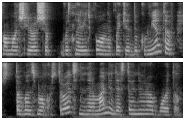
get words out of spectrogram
помочь Леше восстановить полный пакет документов, чтобы он смог устроиться на нормальную, достойную работу.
